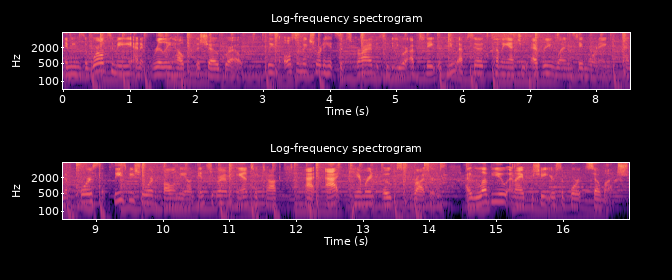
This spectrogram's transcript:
It means the world to me and it really helps the show grow. Please also make sure to hit subscribe so that you are up to date with new episodes coming at you every Wednesday morning. And of course, please be sure to follow me on Instagram and TikTok at, at Cameron Oaks Rogers. I love you and I appreciate your support so much.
